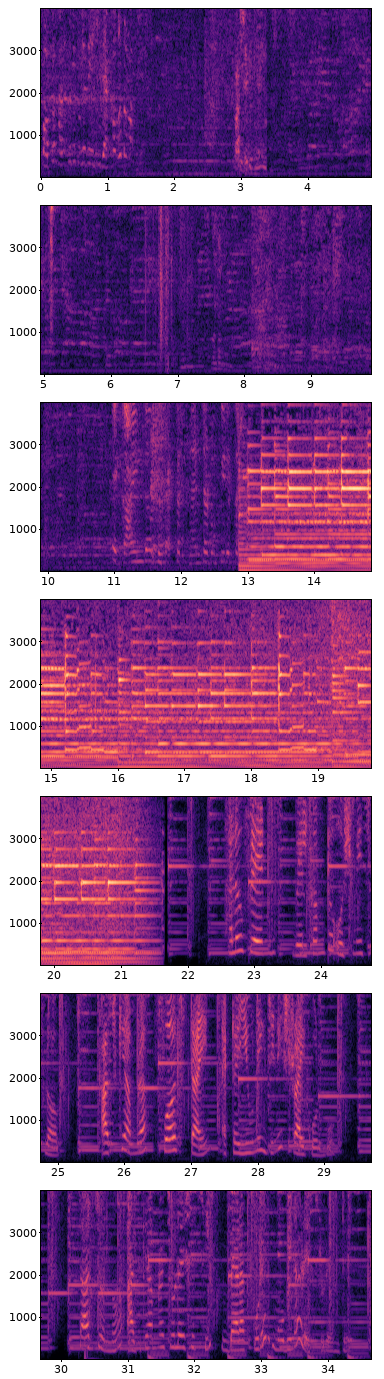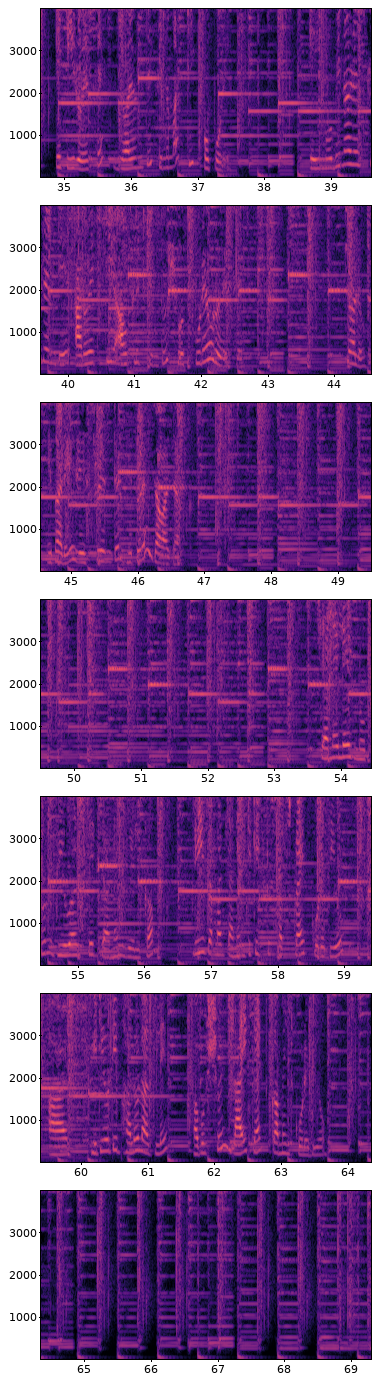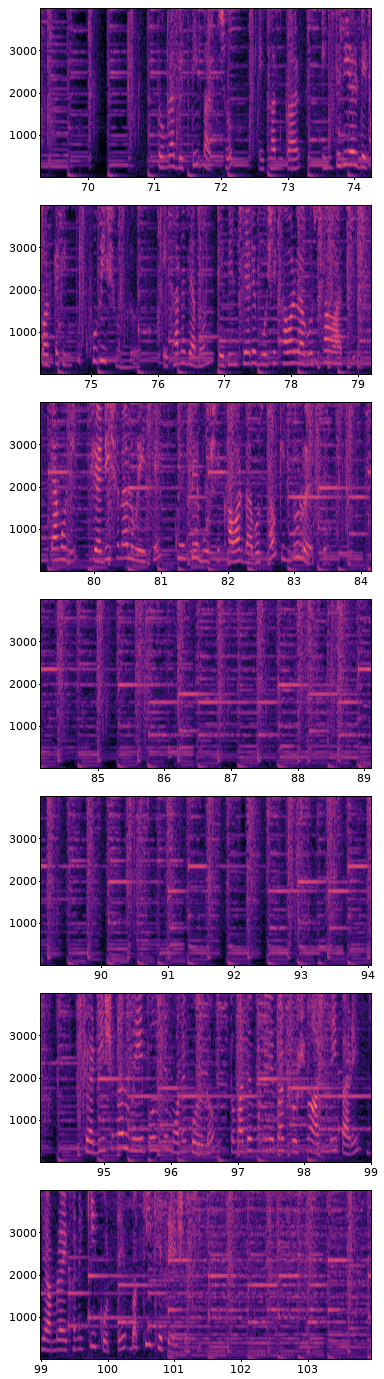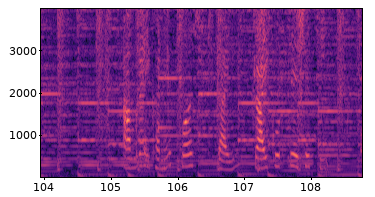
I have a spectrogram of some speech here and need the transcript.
কত ভালো ছবি তুলে দিয়েছি দেখাবো তোমাকে পাশে কাইন্ড অফ একটা hello friends welcome to Ashmi's blog আজকে আমরা ফার্স্ট টাইম একটা ইউনিক জিনিস ট্রাই করব। তার জন্য আজকে আমরা চলে এসেছি ব্যারাকপুরের মবিনা রেস্টুরেন্টে এটি রয়েছে জয়ন্তী সিনেমার ঠিক ওপরে। এই মবিনা রেস্টুরেন্টে আরও একটি আউটলেট কিন্তু সোদপুরেও রয়েছে। চলো, এবারে রেস্টুরেন্টের ভেতরে যাওয়া যাক। চ্যানেলের নতুন ভিউয়ার্সদের জানাই ওয়েলকাম। প্লিজ আমার চ্যানেলটিকে একটু সাবস্ক্রাইব করে দিও। আর ভিডিওটি ভালো লাগলে অবশ্যই লাইক অ্যান্ড কমেন্ট করে দিও। তোমরা দেখতেই পাচ্ছ, এখানকার ইন্টেরিয়ার ডেকরটা কিন্তু খুবই সুন্দর। এখানে যেমন টেবিল চেয়ারে বসে খাওয়ার ব্যবস্থাও আছে তেমনই ট্র্যাডিশনাল ওয়েতে কূপে বসে খাওয়ার ব্যবস্থাও কিন্তু রয়েছে। ট্র্যাডিশনাল ওয়ে বলতে মনে পড়ল, তোমাদের মনে এবার প্রশ্ন আসতেই পারে যে আমরা এখানে কি করতে বা কি খেতে এসেছি। আমরা এখানে ফার্স্ট টাইম ট্রাই করতে এসেছি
